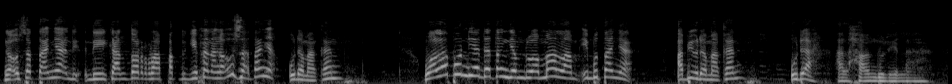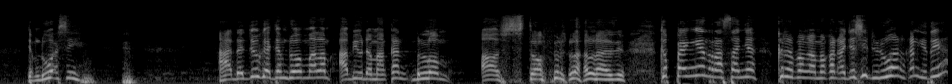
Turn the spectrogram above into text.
Nggak usah tanya di, di kantor rapat bagaimana, nggak usah tanya, udah makan? Walaupun dia datang jam 2 malam, ibu tanya, Abi udah makan? Udah, Alhamdulillah. Jam 2 sih. Ada juga jam 2 malam, Abi udah makan? Belum. Astagfirullahaladzim. Kepengen rasanya, kenapa nggak makan aja sih di luar kan gitu ya?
